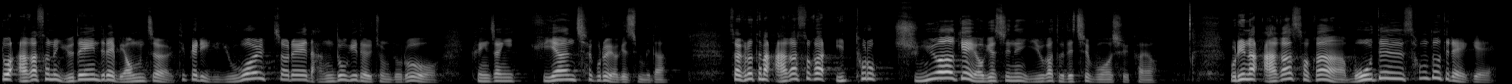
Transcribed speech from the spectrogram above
또 아가서는 유대인들의 명절, 특별히 유월절에 낭독이 될 정도로 굉장히 귀한 책으로 여겨집니다. 자, 그렇다면 아가서가 이토록 중요하게 여겨지는 이유가 도대체 무엇일까요? 우리는 아가서가 모든 성도들에게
